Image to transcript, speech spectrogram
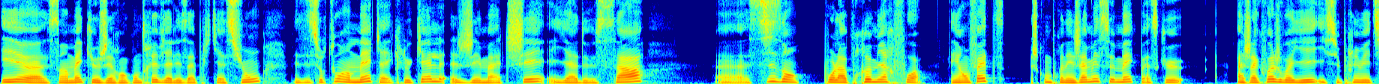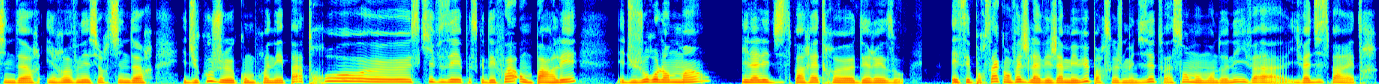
et euh, c'est un mec que j'ai rencontré via les applications, mais c'est surtout un mec avec lequel j'ai matché il y a de ça euh, six ans, pour la première fois. Et en fait, je comprenais jamais ce mec parce que à chaque fois, je voyais, il supprimait Tinder, il revenait sur Tinder. Et du coup, je comprenais pas trop euh, ce qu'il faisait. Parce que des fois, on parlait et du jour au lendemain, il allait disparaître des réseaux. Et c'est pour ça qu'en fait, je l'avais jamais vu parce que je me disais, de toute façon, à un moment donné, il va, il va disparaître.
